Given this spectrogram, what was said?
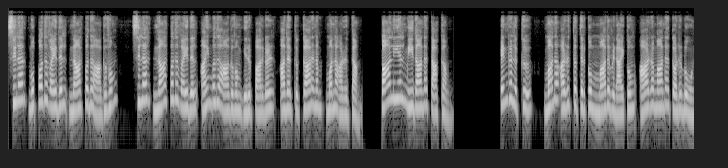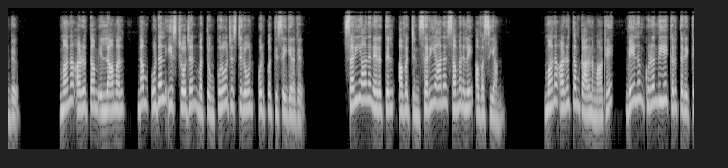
சிலர் முப்பது வயதில் நாற்பது ஆகவும் சிலர் நாற்பது வயதில் ஐம்பது ஆகவும் இருப்பார்கள். அதற்கு காரணம் மன அழுத்தம். பாலியல் மீதான தாக்கம். பெண்களுக்கு மன அழுத்தத்திற்கும் மாதவிடாய்க்கும் ஆழமான தொடர்பு உண்டு. மன அழுத்தம் இல்லாமல் நம் உடல் ஈஸ்ட்ரோஜன் மற்றும் புரோஜெஸ்டிரோன் உற்பத்தி செய்கிறது. சரியான நேரத்தில் அவற்றின் சரியான சமநிலை அவசியம். மன அழுத்தம் காரணமாக மேலும் குழந்தையை கருத்தரிக்க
